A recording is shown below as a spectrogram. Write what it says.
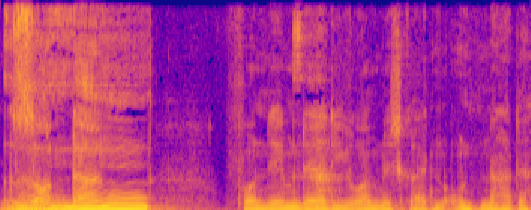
sondern Von dem, der die Räumlichkeiten unten hatte.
